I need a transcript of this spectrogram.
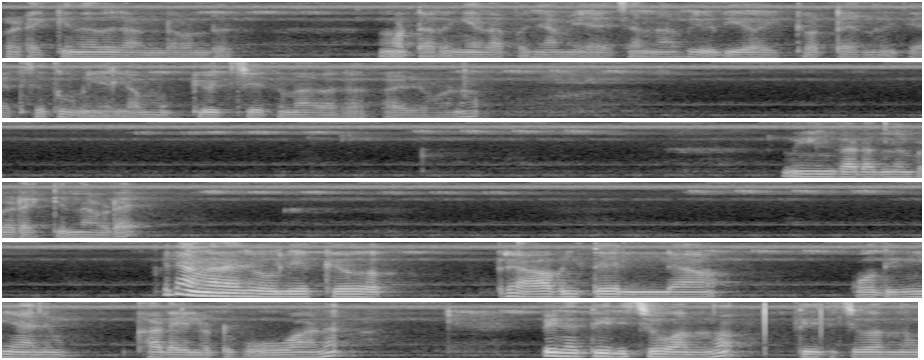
പിടയ്ക്കുന്നത് കണ്ടുകൊണ്ട് അങ്ങോട്ട് ഇറങ്ങിയത് അപ്പോൾ ഞാൻ വിചാരിച്ചു എന്നാൽ വീഡിയോ ആയിക്കോട്ടെ എന്ന് വിചാരിച്ച് തുണിയെല്ലാം മുക്കി വെച്ചേക്കുന്നതൊക്കെ കഴുകണം മീൻ കടന്ന് പിടയ്ക്കുന്ന അവിടെ. പിന്നെ അങ്ങനെ ജോലിയൊക്കെ രാവിലത്തെ എല്ലാം ഒതുങ്ങി ഞാനും കടയിലോട്ട് പോവാണ്. പിന്നെ തിരിച്ചു വന്നു. തിരിച്ചു വന്നു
